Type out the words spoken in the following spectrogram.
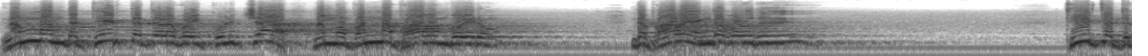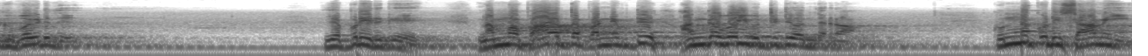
நம்ம அந்த தீர்த்தத்தில் போய் குளிச்சா நம்ம பண்ண பாவம் போயிடும் இந்த பாவம் எங்க போகுது? தீர்த்தத்துக்கு போயிடுது. இது எப்படி இருக்கு? நம்ம பாவத்தை பண்ணிவிட்டு அங்க போய் விட்டுட்டு வந்துடுறோம் குன்னக்குடி சாமி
